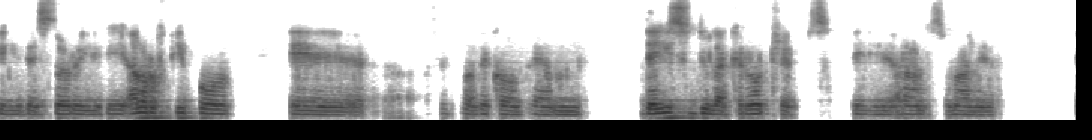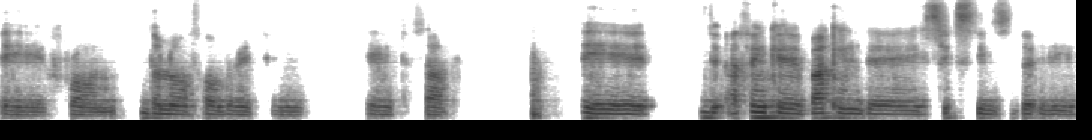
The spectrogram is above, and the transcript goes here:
uh, the story. a lot of people, what they call, um, they used to do like road trips around Somalia from the north all the way to, to south. I think back in the 60s, the, the,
